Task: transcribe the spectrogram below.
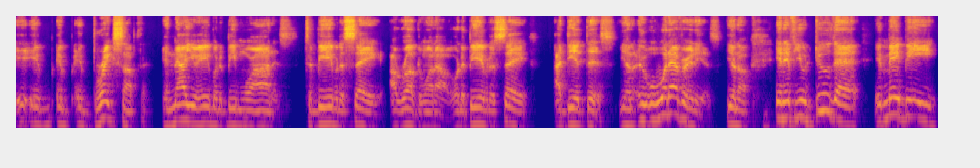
it, it, it breaks something, and now you're able to be more honest to be able to say I rubbed one out or to be able to say I did this, you know, whatever it is, you know. And if you do that, it may be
